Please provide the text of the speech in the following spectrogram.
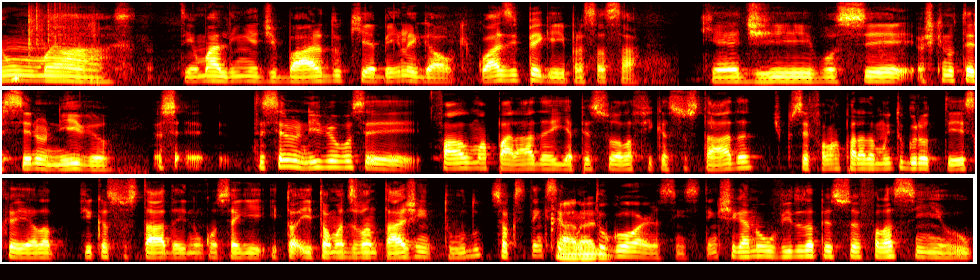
uma tem uma linha de bardo que é bem legal, que quase peguei para Sassá que é de você, acho que no terceiro nível, sei, terceiro nível você fala uma parada e a pessoa ela fica assustada, tipo você fala uma parada muito grotesca e ela fica assustada e não consegue e, to, e toma desvantagem em tudo. Só que você tem que ser Caralho. muito gore, assim, você tem que chegar no ouvido da pessoa e falar assim, eu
